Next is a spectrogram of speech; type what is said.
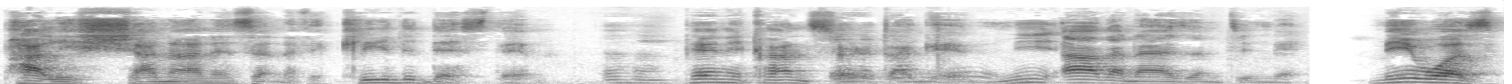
polish and all and something, if you clean the desk them. Uh-huh. Penny concert Penny again. concert. Me organize them thing there. Me was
